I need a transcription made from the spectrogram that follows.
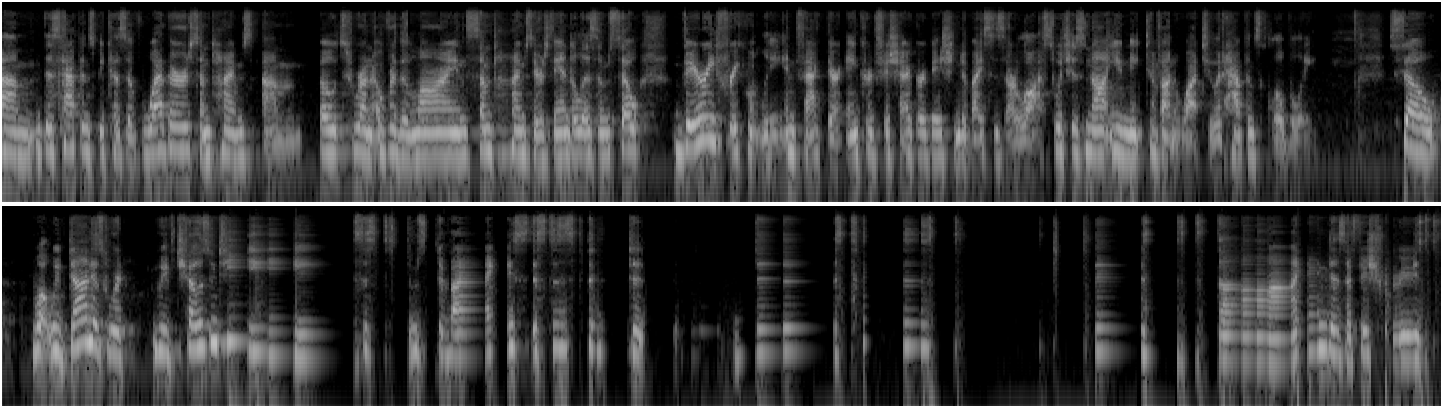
Um, this happens because of weather. Sometimes um, boats run over the lines. Sometimes there's vandalism. So very frequently, in fact, their anchored fish aggregation devices are lost, which is not unique to Vanuatu. It happens globally. So what we've done is we're, we've chosen to use systems device. This is the, this as a fisheries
